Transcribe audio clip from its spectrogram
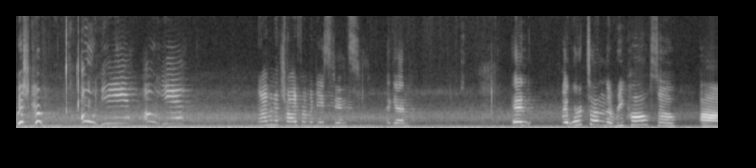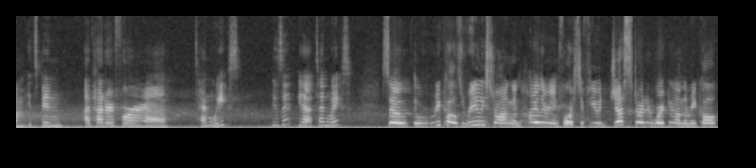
Wish, come. Oh, yeah. Oh, yeah. Now I'm going to try from a distance again. And I worked on the recall, so um, it's been, I've had her for uh, 10 weeks. Is it? Yeah, 10 weeks. So the recall is really strong and highly reinforced. If you had just started working on the recall,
